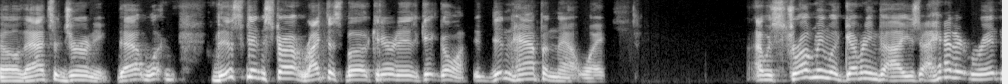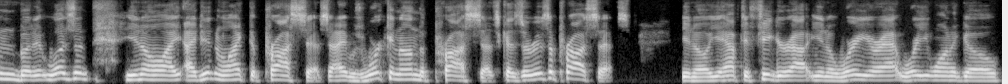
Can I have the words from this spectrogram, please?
Oh, that's a journey. That what this didn't start. Write this book. Here it is. Get going. It didn't happen that way. I was struggling with governing values. I had it written, but it wasn't, you know, I, I didn't like the process. I was working on the process because there is a process. You know, you have to figure out, you know, where you're at, where you want to go,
